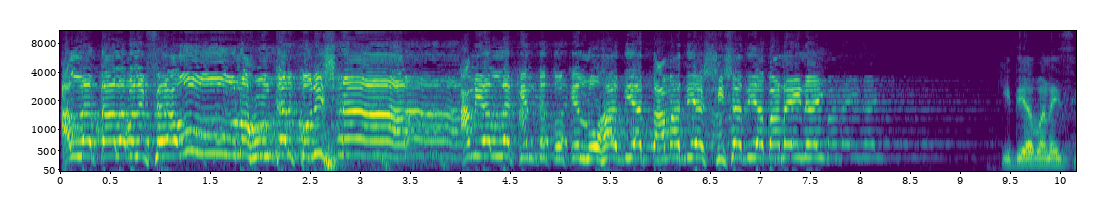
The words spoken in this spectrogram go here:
আল্লাহ তাআলা বলে, ফেরাউন, অহংকার করিস না। আমি আল্লাহ কিন্তু তোকে লোহা দিয়া, তামা দিয়া, সীসা দিয়া বানাই নাই। কি দিয়া বানাইছি?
